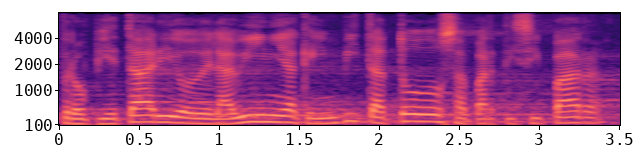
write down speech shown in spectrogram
propietario de la viña que invita a todos a participar,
